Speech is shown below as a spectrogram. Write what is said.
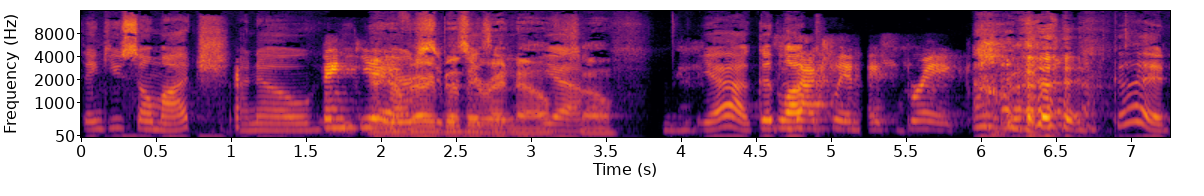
thank you so much. I know. Thank Yeah, you. you're You're very super busy, busy. right now. Yeah. So Yeah. This Good is luck. actually a nice break. Good. Good.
